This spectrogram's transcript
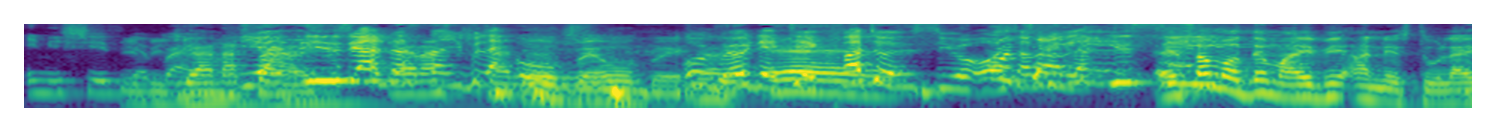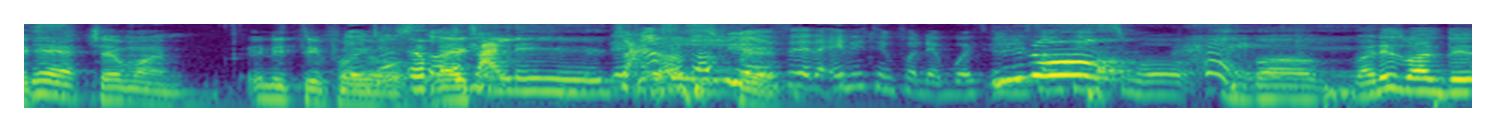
initiate the bribe. You understand. Yeah, you see, You understand. You be like, Oh, boy, oh, boy. oh, bro, they Yeah. take fat on you or something like you see. And some of them are even honest too. Like, Yeah. chairman, anything for They your just like. stop They just stop you and say that anything for the boys. It You is know, something small. But, but this one, they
